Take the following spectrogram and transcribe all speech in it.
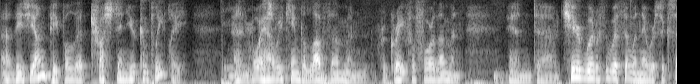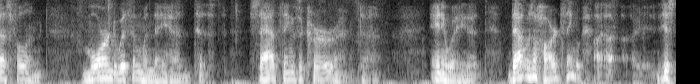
uh, these young people that trust in you completely. Yes, and boy, how we came to love them and were grateful for them and and uh, cheered with, with them when they were successful and mourned with them when they had uh, sad things occur. And uh, anyway, that that was a hard thing. I, I, just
